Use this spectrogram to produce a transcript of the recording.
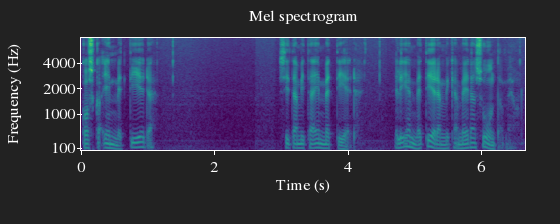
koska emme tiedä sitä, mitä emme tiedä. Eli emme tiedä, mikä meidän suuntamme on.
